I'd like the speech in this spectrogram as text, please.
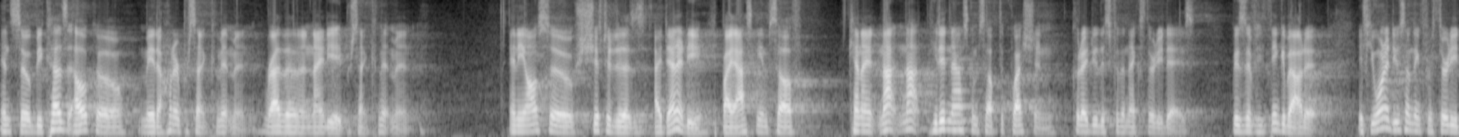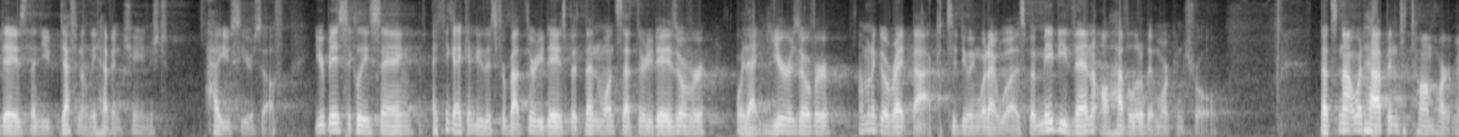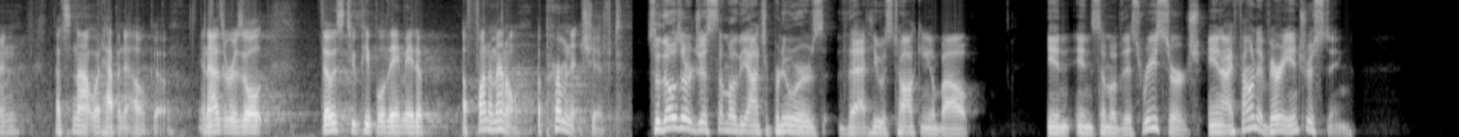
And so, because Elko made a 100% commitment rather than a 98% commitment, And he also shifted his identity by asking himself, can I, not, not, he didn't ask himself the question, could I do this for the next 30 days? Because if you think about it, if you want to do something for 30 days, then you definitely haven't changed how you see yourself. You're basically saying, I think I can do this for about 30 days, but then once that 30 days is over, or that year is over, I'm going to go right back to doing what I was. But maybe then I'll have a little bit more control. That's not what happened to Tom Hartman. That's not what happened to Elko. And as a result, those two people, they made a, a fundamental, a permanent shift. So those are just some of the entrepreneurs that he was talking about in in some of this research and I found it very interesting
